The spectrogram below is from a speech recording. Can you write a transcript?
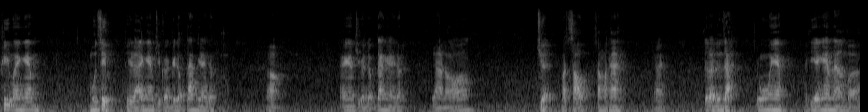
Khi mà anh em muốn xỉu thì là anh em chỉ cần cái động tác như này thôi. Đó. Anh em chỉ cần động tác như này thôi là nó chuyển mặt 6 sang mặt 2 đấy. Rất là đơn giản đúng không anh em? Đấy thì anh em nào mà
